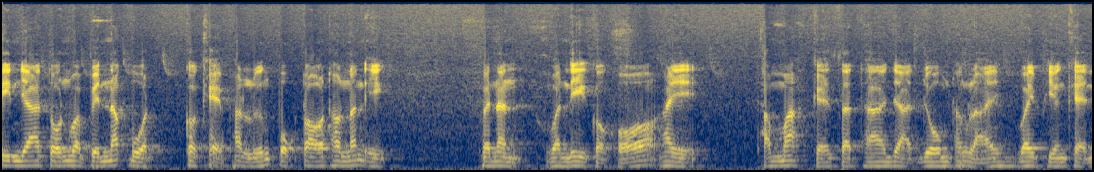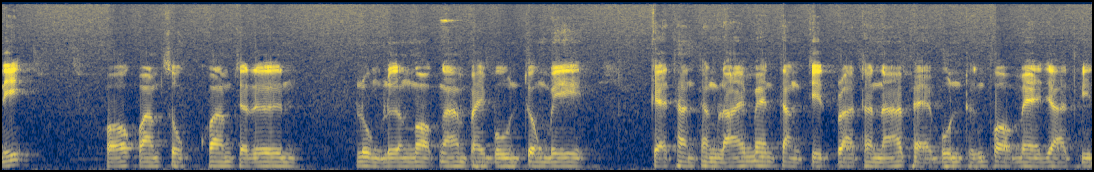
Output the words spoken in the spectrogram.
ฏิญญาตนว่าเป็นนักบวช ก็แค่ผ้าเหลืองปกตอเท่านั้นเอง เพราะนั้นวันนี้ก็ขอให้ธรรมะแก่ศรัทธาญาติโยมทั้งหลายไว้เพียงแค่นี้ ขอความสุขความเจริญรุ่งเรืองงอกงามไปบูรจงมี แก่ท่านทั้งหลายแม้นตั้งจิตปรารถนาแผ่บุญถึงพ่อแม่ญาติพี่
